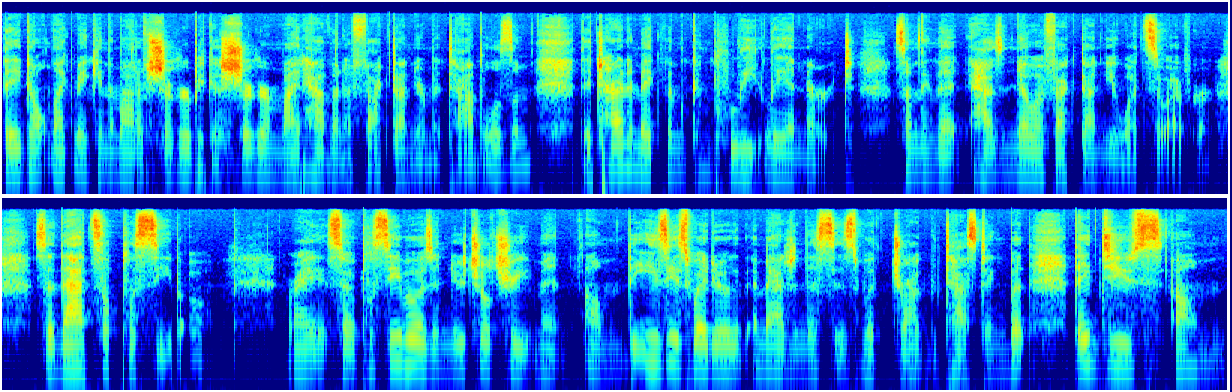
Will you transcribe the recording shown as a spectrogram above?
they don't like making them out of sugar because sugar might have an effect on your metabolism. They try to make them completely inert, something that has no effect on you whatsoever. So that's a placebo, right? So placebo is a neutral treatment. Um, the easiest way to imagine this is with drug testing, but they do um,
